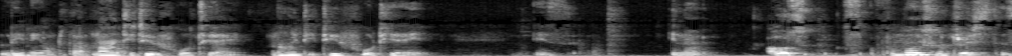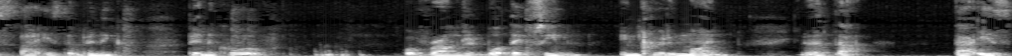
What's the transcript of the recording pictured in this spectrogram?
leading up to that 92 48. 92 48 is, you know, also for most Madristas, that is the pinnacle, pinnacle of of Real Madrid, what they've seen, including mine. You know, that that is,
